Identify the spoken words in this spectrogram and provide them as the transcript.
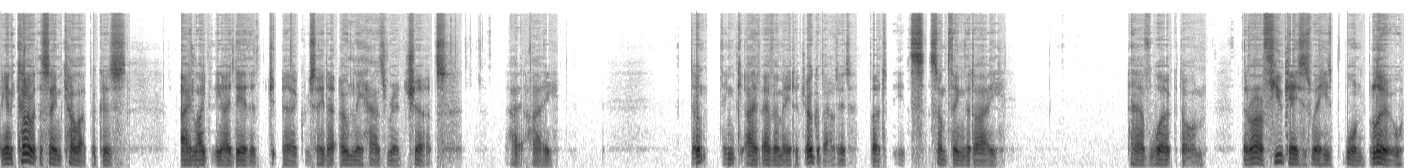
I'm going to colour it the same colour because I like the idea that uh, Crusader only has red shirts. I, I don't think I've ever made a joke about it, but it's something that I have worked on. There are a few cases where he's worn blue,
